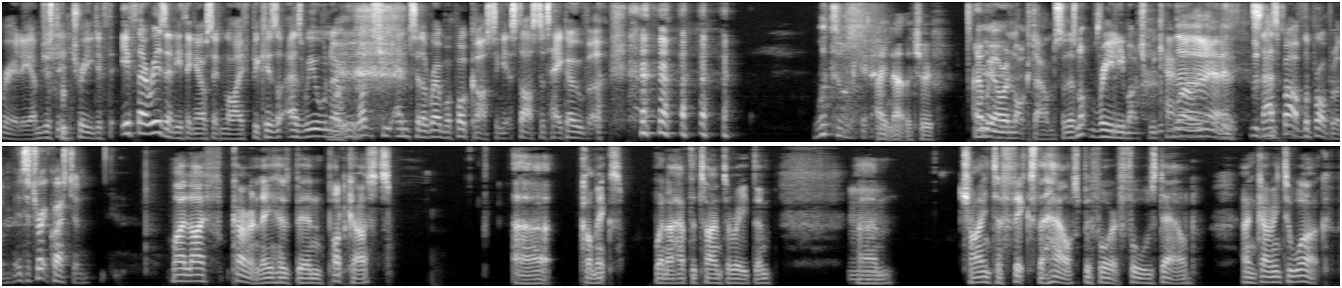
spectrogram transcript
Really, I'm just intrigued if if there is anything else in life because, as we all know, once you enter the realm of podcasting, it starts to take over. What do I? Ain't that the truth? And we are in lockdown, so there's not really much we can. yeah. That's part of the problem. It's a trick question. My life currently has been podcasts, uh, comics when I have the time to read them, Mm. um, trying to fix the house before it falls down, and going to work.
